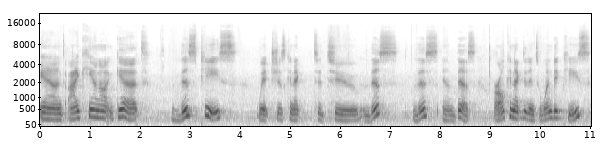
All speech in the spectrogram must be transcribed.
And I cannot get this piece, which is connected to this, this, and this, are all connected into one big piece,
